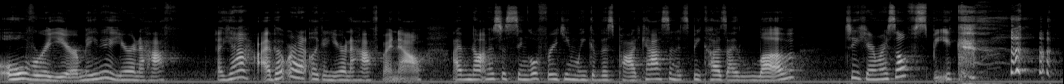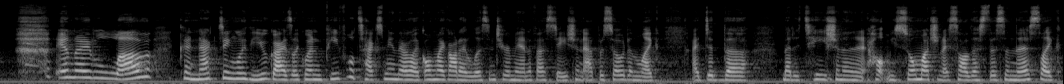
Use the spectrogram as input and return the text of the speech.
over a year, maybe a year and a half uh, yeah, I bet we're at like a year and a half by now. I've not missed a single freaking week of this podcast, and it's because I love to hear myself speak. and I love connecting with you guys. Like when people text me and they're like, oh my God, I listened to your manifestation episode and like I did the meditation and it helped me so much and I saw this, this, and this. Like,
